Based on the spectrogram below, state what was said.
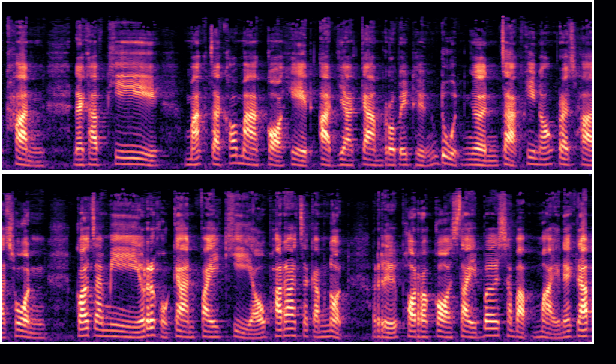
ำคัญนะครับที่มักจะเข้ามาก่อเหตุอาชญากรรมรวมไปถึงดูดเงินจากพี่น้องประชาชน ก็จะมีเรื่องของการไฟเขียวพระราชกำหนด หรือพรกไซเบอร์ฉบับใหม่นะครับ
